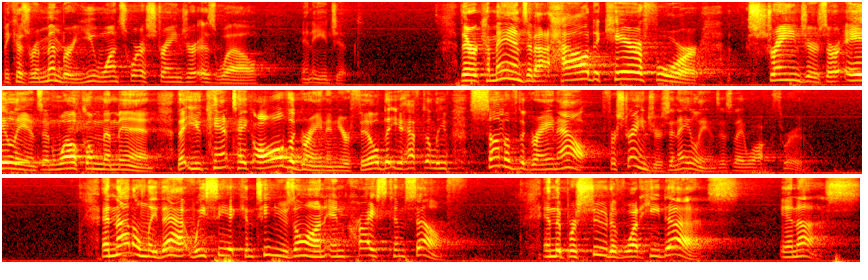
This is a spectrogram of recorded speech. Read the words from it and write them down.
because remember you once were a stranger as well in Egypt." There are commands about how to care for strangers or aliens and welcome them in. That you can't take all the grain in your field, that you have to leave some of the grain out for strangers and aliens as they walk through. And not only that, we see it continues on in Christ Himself, in the pursuit of what He does in us.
